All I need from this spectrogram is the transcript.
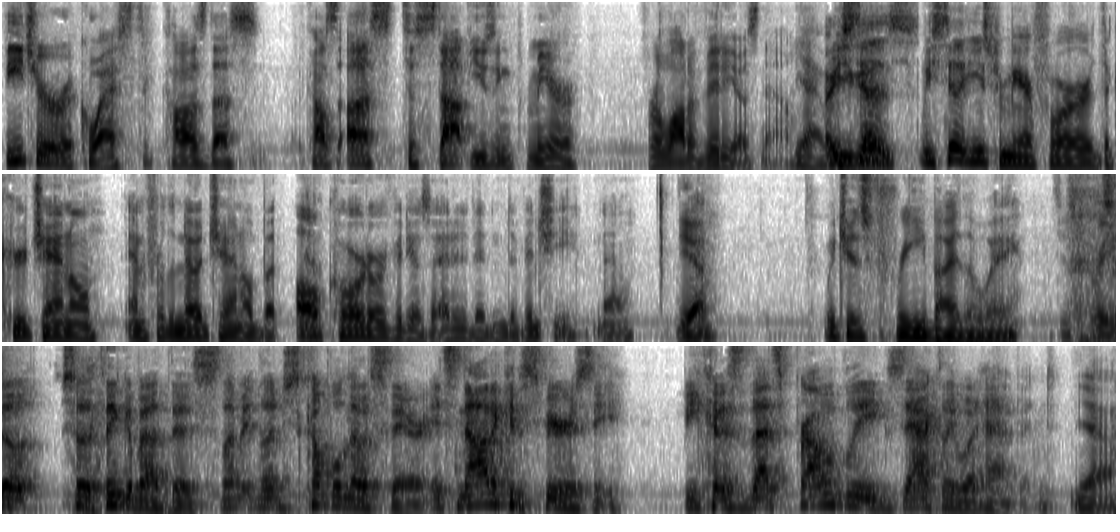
feature request caused us caused us to stop using Premiere for a lot of videos now. Yeah, Are we you still guys- we still use Premiere for the crew channel and for the Node channel, but all corridor videos are edited in DaVinci now, yeah, which is free, by the way. it's just free. So so think about this. Let me let just a couple notes there. It's not a conspiracy because that's probably exactly what happened. Yeah,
